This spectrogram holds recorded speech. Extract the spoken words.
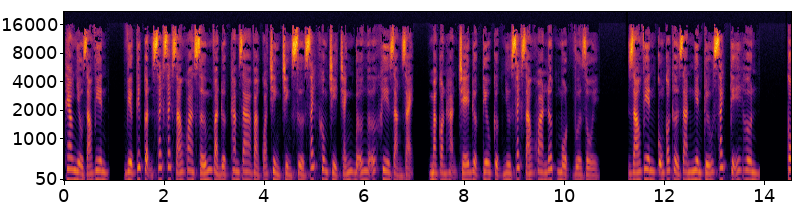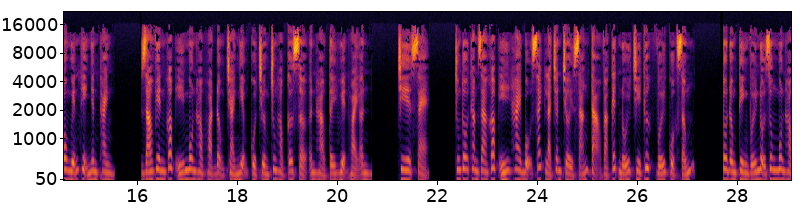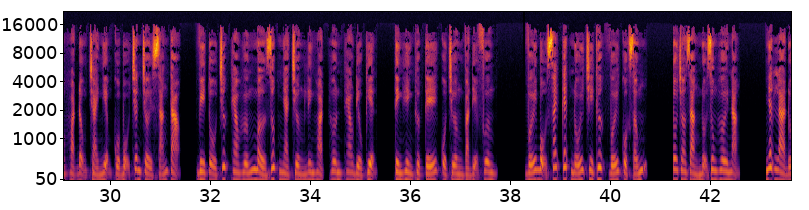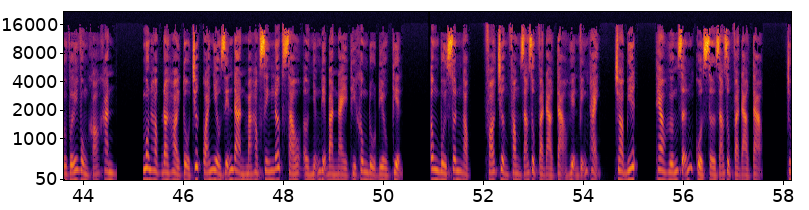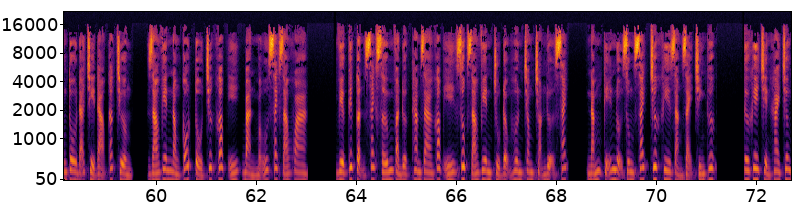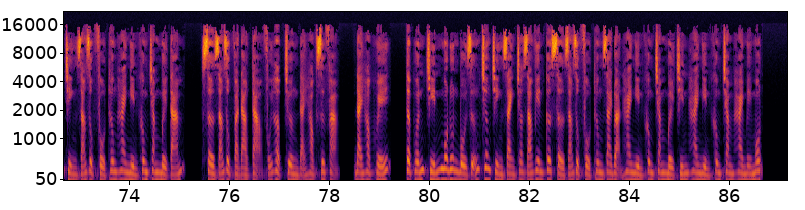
Theo nhiều giáo viên, việc tiếp cận sách sách giáo khoa sớm và được tham gia vào quá trình chỉnh sửa sách không chỉ tránh bỡ ngỡ khi giảng dạy, mà còn hạn chế được tiêu cực như sách giáo khoa lớp 1 vừa rồi. Giáo viên cũng có thời gian nghiên cứu sách kỹ hơn. Cô Nguyễn Thị Nhân Thanh, giáo viên góp ý môn học hoạt động trải nghiệm của trường Trung học cơ sở Ân Hảo Tây huyện Hoài Ân. Chia sẻ, chúng tôi tham gia góp ý hai bộ sách là Chân trời sáng tạo và kết nối tri thức với cuộc sống. Tôi đồng tình với nội dung môn học hoạt động trải nghiệm của bộ Chân trời sáng tạo, vì tổ chức theo hướng mở giúp nhà trường linh hoạt hơn theo điều kiện, tình hình thực tế của trường và địa phương. Với bộ sách kết nối tri thức với cuộc sống, tôi cho rằng nội dung hơi nặng, nhất là đối với vùng khó khăn. Môn học đòi hỏi tổ chức quá nhiều diễn đàn mà học sinh lớp 6 ở những địa bàn này thì không đủ điều kiện. Ông Bùi Xuân Ngọc, Phó trưởng phòng giáo dục và đào tạo huyện Vĩnh Thạnh, cho biết, theo hướng dẫn của Sở Giáo dục và Đào tạo, chúng tôi đã chỉ đạo các trường, giáo viên nòng cốt tổ chức góp ý bản mẫu sách giáo khoa. Việc tiếp cận sách sớm và được tham gia góp ý giúp giáo viên chủ động hơn trong chọn lựa sách, nắm kỹ nội dung sách trước khi giảng dạy chính thức. Từ khi triển khai chương trình giáo dục phổ thông 2018, Sở Giáo dục và Đào tạo phối hợp trường Đại học Sư phạm, Đại học Huế, tập huấn 9 mô đun bồi dưỡng chương trình dành cho giáo viên cơ sở giáo dục phổ thông giai đoạn 2019-2021.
